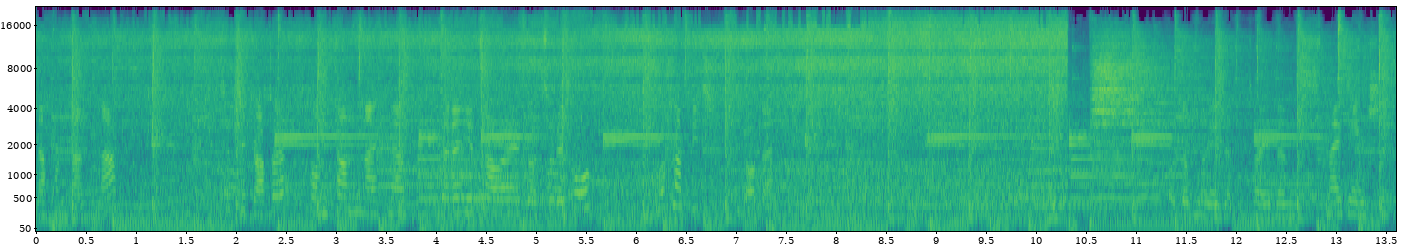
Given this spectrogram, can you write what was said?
fajna fontanna. Co ciekawe, w fontannach na terenie całego Zurychu można pić wodę. Podobno to jeden z największych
